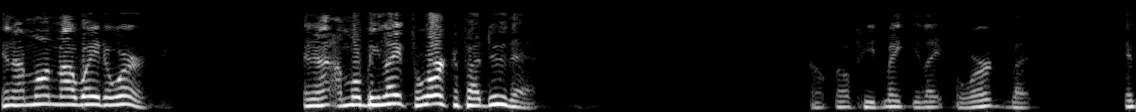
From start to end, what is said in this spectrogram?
And I'm on my way to work. And I'm going to be late for work if I do that. I don't know if he'd make you late for work, but if,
